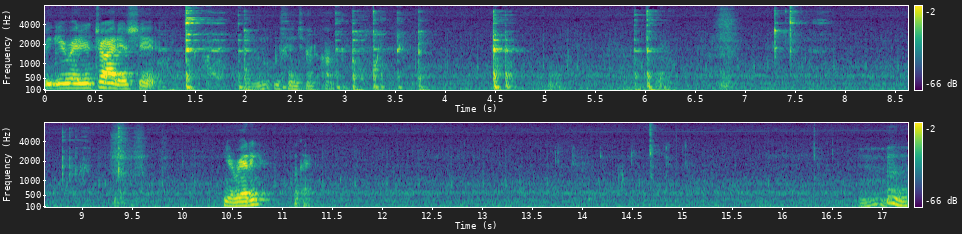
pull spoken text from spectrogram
we get ready to try this shit. We finna try the coffee. You ready? Okay. Mm.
